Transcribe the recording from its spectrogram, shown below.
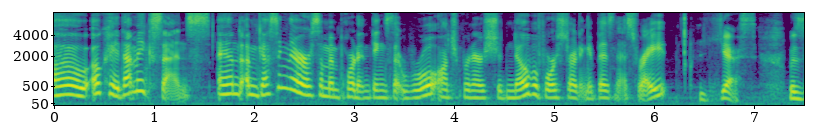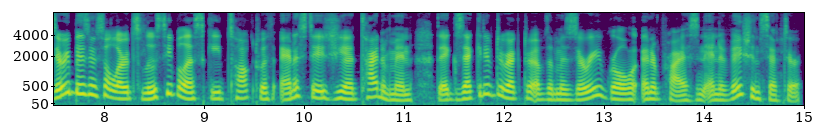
Oh, okay, that makes sense. And I'm guessing there are some important things that rural entrepreneurs should know before starting a business, right? Yes. Missouri Business Alert's Lucy Valesky talked with Anastasia Tiedemann, the executive director of the Missouri Rural Enterprise and Innovation Center,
